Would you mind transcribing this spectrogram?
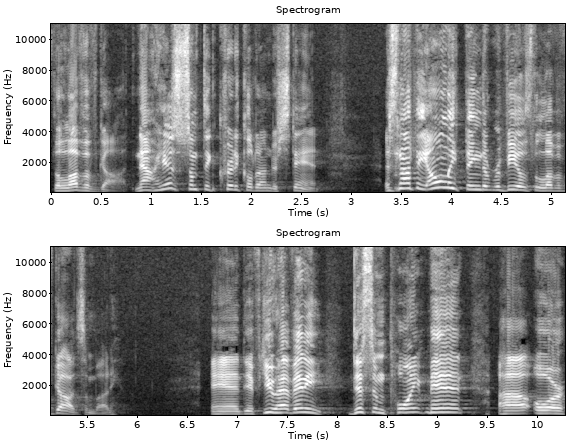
the love of God. Now, here's something critical to understand it's not the only thing that reveals the love of God, somebody. And if you have any disappointment uh, or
